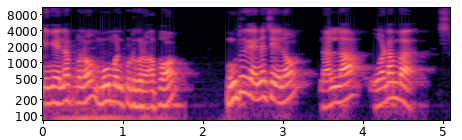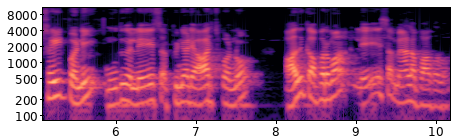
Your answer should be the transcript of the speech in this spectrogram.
நீங்கள் என்ன பண்ணணும்? மூமெண்ட் கொடுக்கணும். அப்போது முதுகை என்ன செய்யணும்? நல்லா உடம்ப ஸ்ட்ரைட் பண்ணி முதுகை லேசாக பின்னாடி ஆர்ச் பண்ணணும் அதுக்கப்புறமா லேசாக மேலே பார்க்கணும்.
